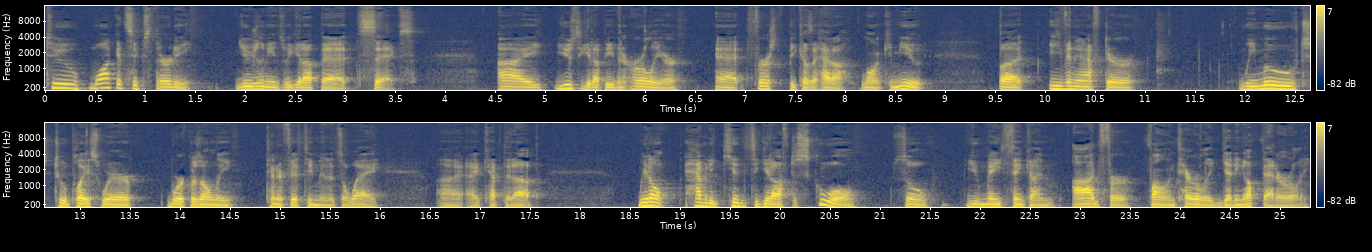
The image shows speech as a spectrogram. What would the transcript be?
To walk at 6:30 usually means we get up at 6. I used to get up even earlier at first because I had a long commute, but even after we moved to a place where work was only 10 or 15 minutes away, uh, I kept it up. We don't have any kids to get off to school, so you may think I'm odd for voluntarily getting up that early.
